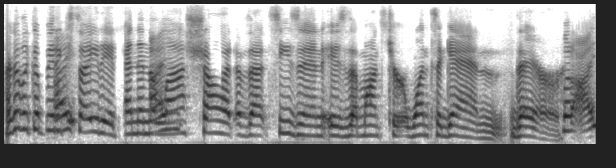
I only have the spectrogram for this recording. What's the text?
I got like a bit I- excited, and then the I- last shot of that season is the monster once again there. But I,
